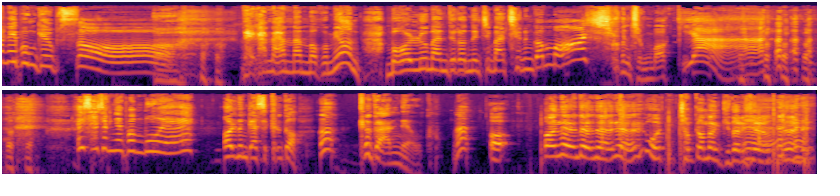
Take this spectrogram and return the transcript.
안 해본 게 없어. 아. 내가 맘만 먹으면 뭘로 만들었는지 맞히는 건 뭐 시원죽 먹기야. 사장 양반 뭐해? 얼른 가서 그거, 어? 그거 안 내오고, 어? 아, 아, 네, 네, 네, 네. 어, 잠깐만 기다리세요. 네.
